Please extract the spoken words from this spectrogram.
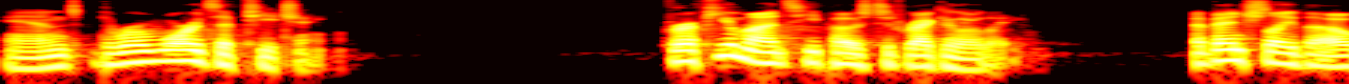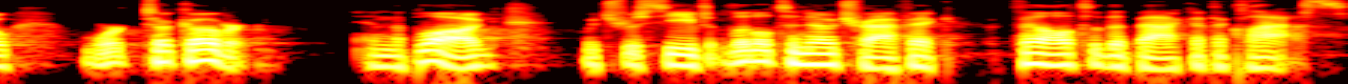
and the rewards of teaching. For a few months, he posted regularly. Eventually, though, work took over, and the blog, which received little to no traffic, fell to the back of the class.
